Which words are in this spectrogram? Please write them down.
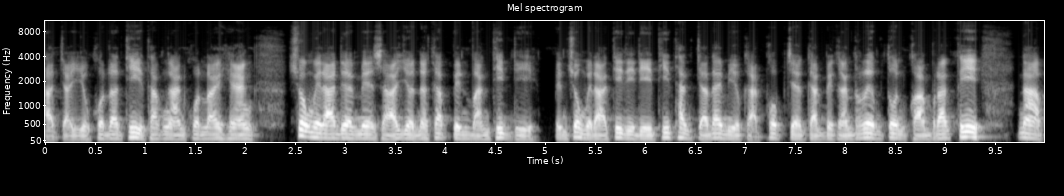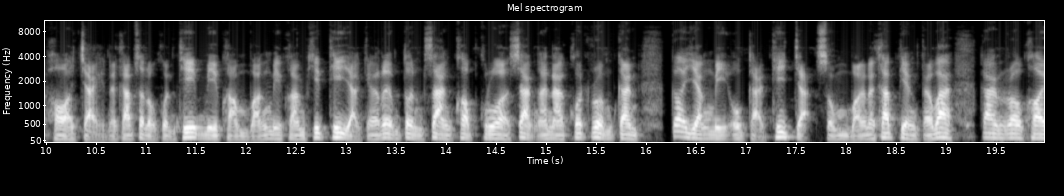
อาจจะอยู่คนละที่ทำงานคนละแห่งช่วงเวลาเดือนเมษายนนะครับ เป็นวันที่ดี เป็นช่วงเวลาที่ดีๆ ที่ท่านจะได้มีโอกาสพบเจอกันเป็นการเริ่มต้นความรักที่น่าพอใจนะครับสำหรับคนที่มีความหวังมีความคิดที่อยากจะเริ่มต้นสร้างครอบครัว สร้างอนาคตร่วมกัน ก็ยังมีโอกาสที่จะสมหวังนะครับ เพียงแต่ว่าการรอคอย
